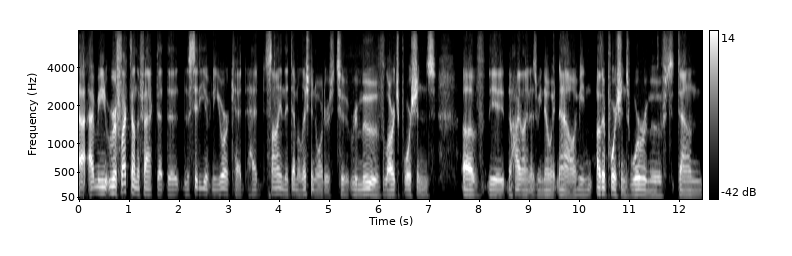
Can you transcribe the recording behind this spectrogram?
Uh, I mean, reflect on the fact that the, the city of New York had had signed the demolition orders to remove large portions of the the High Line as we know it now. I mean, other portions were removed down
